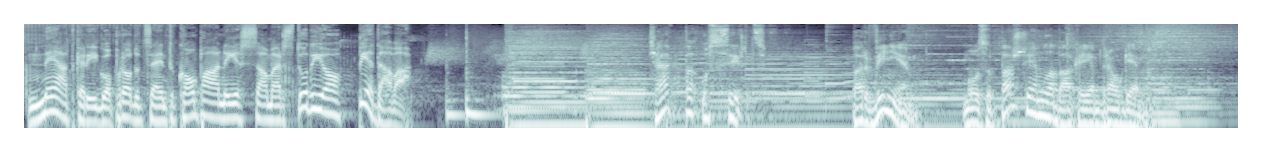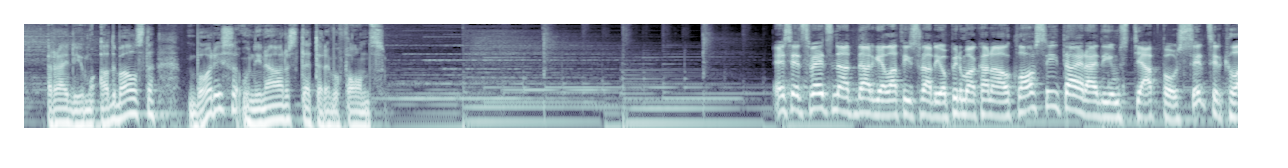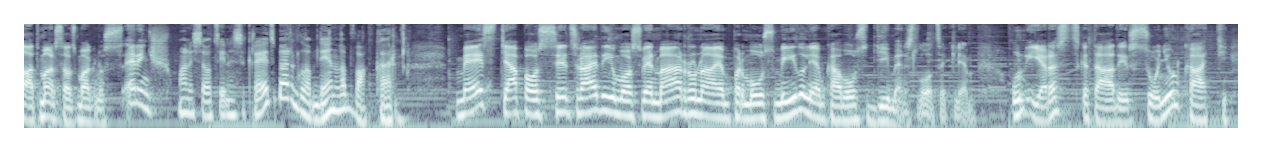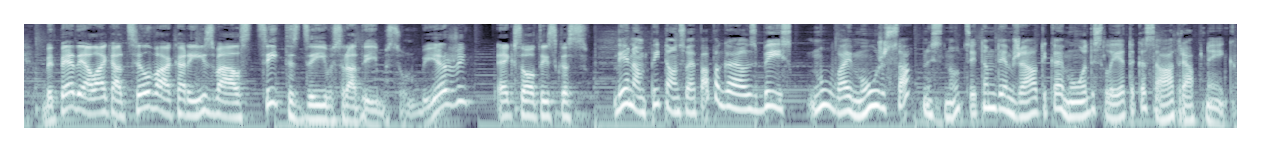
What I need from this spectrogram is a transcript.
Neatkarīgo producentu kompānijas Summer Studio piedāvā Ķepa uz sirds par viņiem, mūsu pašiem labākajiem draugiem. Raidījumu atbalsta Borisa un Ināras Teterevu fonds. Esiet sveicināti, darbie Latvijas radio pirmā kanāla klausītāji. Raidījums ķepa uz sirds ir klāts. Mani sauc Magnus Eriņš. Mani sauc Inese Kreitsberga. Labdien, labvakar! Mēs ķepa uz sirds raidījumos vienmēr runājam par mūsu mīluļiem, kā mūsu ģimenes locekļiem. Un ierasts, ka tādi ir suņi un kaķi, bet pēdējā laikā cilvēki arī izvēlas citas dzīves radības un bieži eksotiskas. Vienam pitons vai papagailis bijis nu, vai mūža sapnis, nu, citam, diemžēl, tikai modes lieta, kas ātri apnīk.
